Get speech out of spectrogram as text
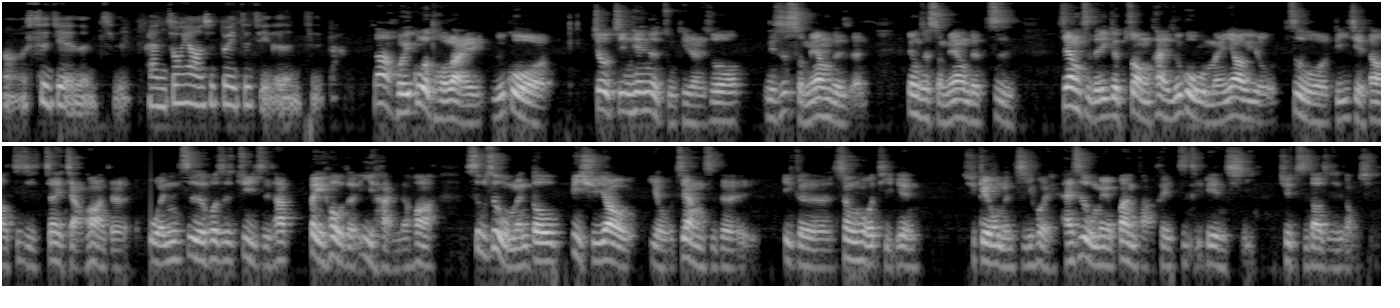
嗯世界的认知，很重要的是对自己的认知吧。那回过头来，如果就今天的主题来说，你是什么样的人，用着什么样的字，这样子的一个状态。如果我们要有自我理解到自己在讲话的文字或是句子，它背后的意涵的话，是不是我们都必须要有这样子的一个生活体验，去给我们机会，还是我们有办法可以自己练习去知道这些东西？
